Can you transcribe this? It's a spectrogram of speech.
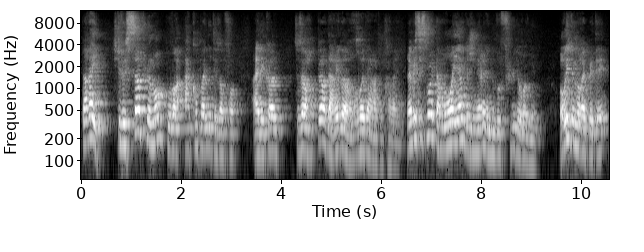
Pareil, si tu veux simplement pouvoir accompagner tes enfants à l'école sans avoir peur d'arriver en retard à ton travail. L'investissement est un moyen de générer de nouveaux flux de revenus. Au risque de me répéter,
